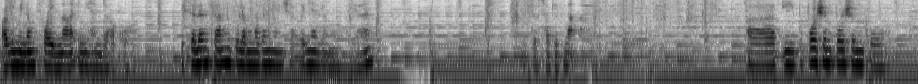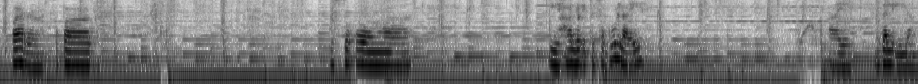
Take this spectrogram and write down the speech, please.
aluminum foil na inihanda ko. Isalansanin ko lang na ganyan siya. Ganyan lang. Ayan. Dito sa gitna. At i-portion-portion ko para kapag gusto kong ah, ihalo ito sa gulay ay madali lang.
